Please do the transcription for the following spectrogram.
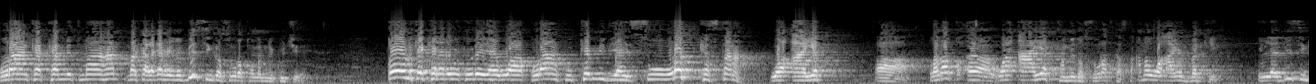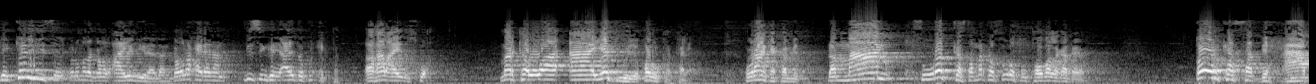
qur'aanka ka maahan marka laga reebo bisinka suuratu namli ku jira. Qowlka kalena wuxuu leeyahay waa qur'aanku yahay suurad kastana waa aayad. Laba waa aayad ka mida suurad kasta ama waa aayad barkeed ilaa bisinka keligiisa ay culamada gobol aayad yihahdaan gobol waxay hahdaan bisinka iyo aayadda ku xigta hal aayad isku ah. Marka waa aayad weeye qowlka kale. Qur'aanka ka mid ah. Dhammaan suurad kasta marka suuratu tooba laga reebo. Qowlka saddexaad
